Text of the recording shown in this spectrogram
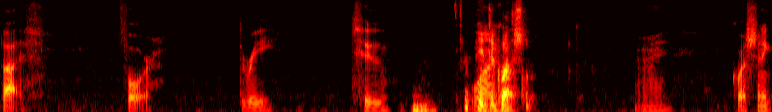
Five, four, three, two, Repeat the question. all right. Questioning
